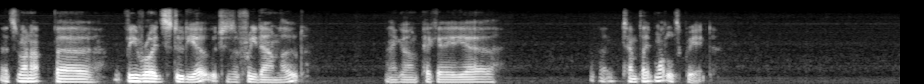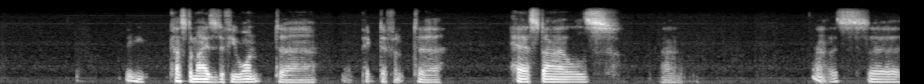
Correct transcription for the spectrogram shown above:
let's run up uh, VRoid Studio, which is a free download. I go and pick a, uh, a template model to create. You can customize it if you want. Uh, pick different uh, hairstyles. Uh, oh, let's uh,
